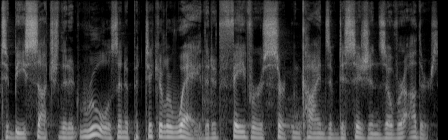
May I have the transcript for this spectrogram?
to be such that it rules in a particular way, that it favors certain kinds of decisions over others.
